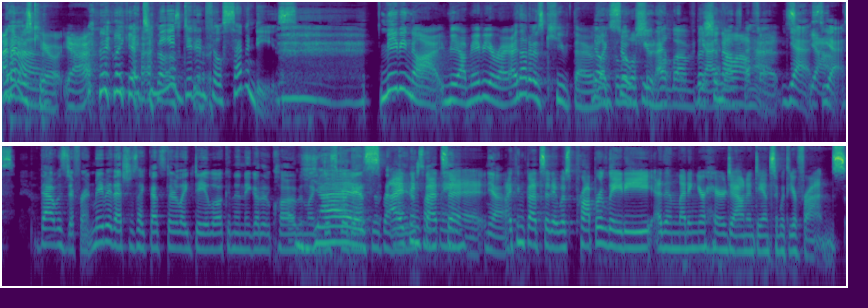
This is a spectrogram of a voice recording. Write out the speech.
I thought it was cute. Yeah. But like Yeah, to me, it didn't cute. feel seventies. Maybe not. Yeah, maybe you're right. I thought it was cute though. No, like the so little cute. I love the yeah, I Chanel loved the outfits. Yes, Yeah. yes. That was different. Maybe that's just like that's their like day look, and then they go to the club and like yes, disco dances I think that's it. Yeah, I think that's it. It was proper lady and then letting your hair down and dancing with your friends.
